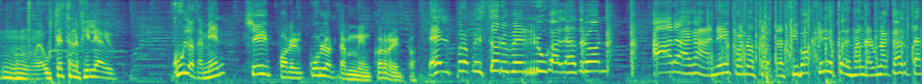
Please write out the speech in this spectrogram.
mm, ¿usted se refiere al culo también? Sí, por el culo también, correcto. El profesor Verruga Ladrón Aragán, ¿eh? Con nosotros. Si vos querés, puedes mandar una carta.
